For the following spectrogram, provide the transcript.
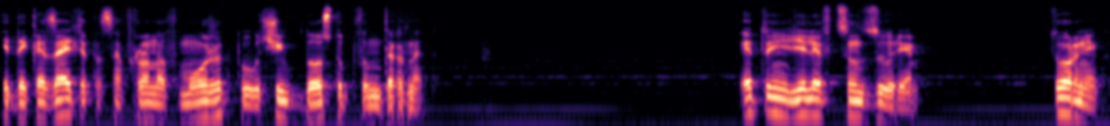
и доказать это Сафронов может, получив доступ в интернет. Эта неделя в цензуре. Вторник.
